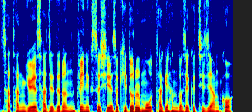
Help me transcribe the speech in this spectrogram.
사탄교의 사제들은 피닉스 시에서 기도를 못하게 한 것에 그치지 않고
